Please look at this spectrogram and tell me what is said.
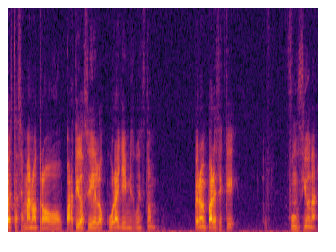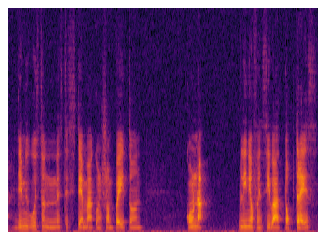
esta semana otro partido así de locura, James Winston. Pero me parece que funciona. James Winston en este sistema con Sean Payton, con una línea ofensiva top 3,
